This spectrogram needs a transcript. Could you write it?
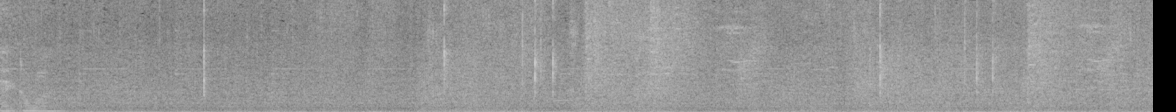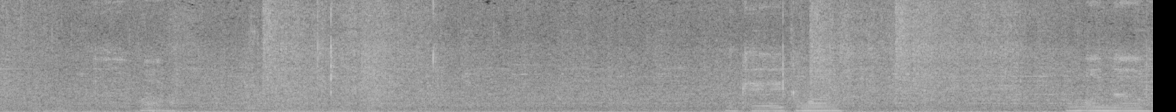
Okay, come on. Wow. Okay, come on. Come on now.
